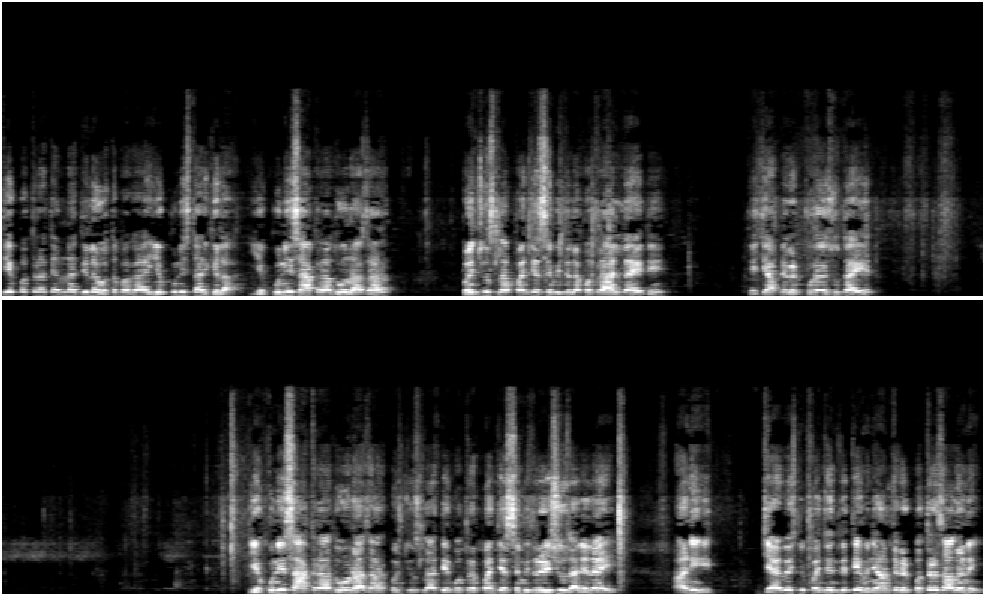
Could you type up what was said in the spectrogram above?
ते पत्र त्यांना दिलं होतं बघा एकोणीस तारखेला. एकोणीस अकरा दोन हजार पंचवीसला पंचायत समितीला पत्र आलेलं आहे ते. त्याचे आपल्याकडे पुरावे सुद्धा आहेत. एकोणीस अकरा दोन हजार पंचवीसला ते पत्र पंचायत समितीला इश्यू झालेलं आहे. आणि ज्यावेळेस मी पंचायत देते म्हणे आमच्याकडे पत्रच आलं नाही.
